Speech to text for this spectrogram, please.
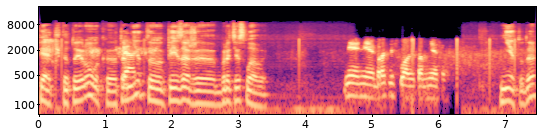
пять татуировок. Там нет пейзажа Братиславы? Не-не, Братиславы там нету. Нету, да?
